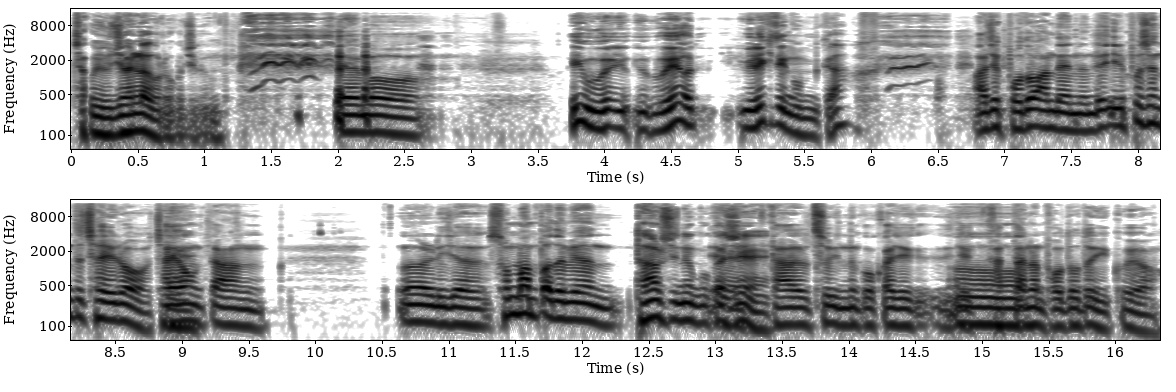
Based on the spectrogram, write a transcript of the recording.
자꾸 유지하려고 그러고 지금. 네, 뭐 이거 왜, 왜, 왜 이렇게 된 겁니까? 아직 보도 안 됐는데 1% 차이로 자유한국당 을 이제 손만 뻗으면 닿을 수 있는 곳까지 예, 닿을 수 있는 곳까지 이제 어. 갔다는 보도도 있고요.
